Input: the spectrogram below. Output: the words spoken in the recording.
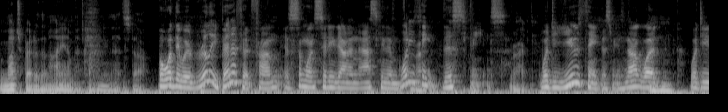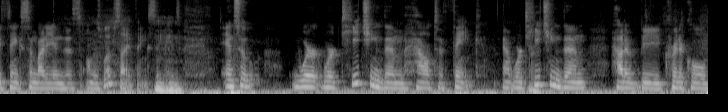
much better than I am at finding that stuff. But what they would really benefit from is someone sitting down and asking them, "What do you Right. think this means? Right. What do you think this means? Not what Mhm. what do you think somebody in this on this website thinks it Mhm. means." And so we're we're teaching them how to think, and we're teaching them how to be critical,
